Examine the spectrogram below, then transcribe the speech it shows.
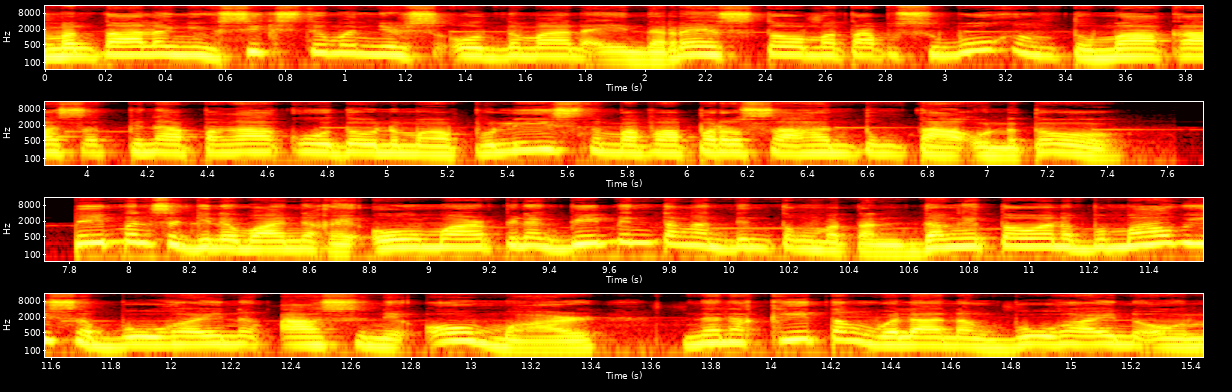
Samantalang yung 61 years old naman ay inaresto matapos subukang tumakas at pinapangako daw ng mga pulis na mapaparusahan tong tao na to. Liban sa ginawa niya kay Omar, pinagbibintangan din tong matandang ito na bumawi sa buhay ng aso ni Omar na nakitang wala ng buhay noong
